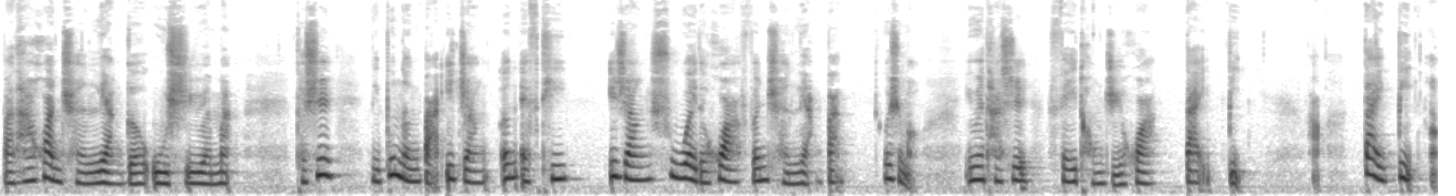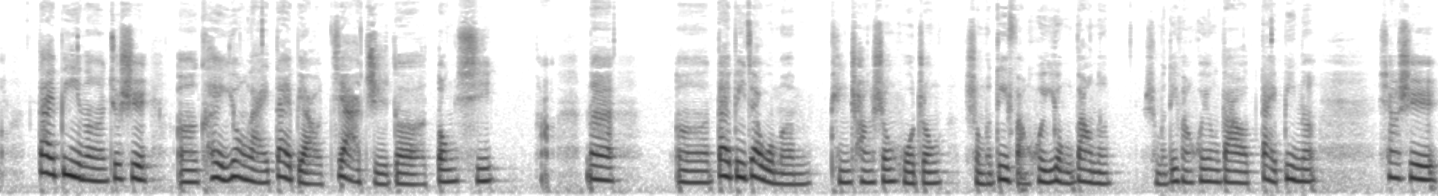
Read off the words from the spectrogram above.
把它换成两个五十元嘛。可是你不能把一张 NFT，一张数位的画分成两半，为什么？因为它是非同质化代币。代币啊，代币呢，就是呃，可以用来代表价值的东西。好，那呃，代币在我们平常生活中什么地方会用到呢？什么地方会用到代币呢？像是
